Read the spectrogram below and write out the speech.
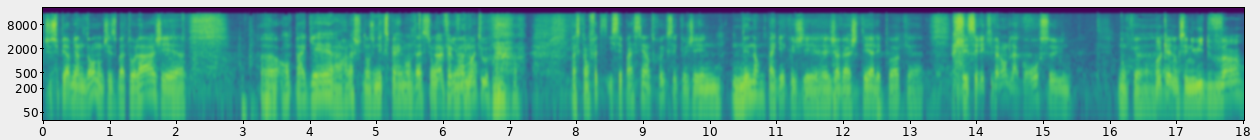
Je suis super bien dedans. Donc, j'ai ce bateau-là. J'ai euh, euh en pagaie. Alors là, je suis dans une expérimentation. Ah, Dis-moi tout. Parce qu'en fait, il s'est passé un truc, c'est que j'ai une, énorme pagaie que j'avais acheté à l'époque. Euh, c'est l'équivalent de la grosse une. Donc, euh, ok, donc c'est une 820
